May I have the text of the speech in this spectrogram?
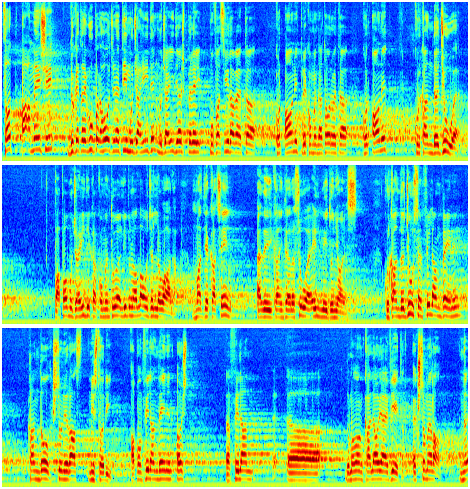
Thot Ameshi duke tregu për hoxhën e tij Muxhahidin, Muxhahidi është prej mufasirave të Kur'anit, prej komentatorëve të Kur'anit, kur ka ndëgjue, apo Muxhahidi ka komentue librin e Allahut xhelle ue ala, madje ka qenë edhe i ka interesue ilmi i dunjojs. Kur ka ndëgjue se në filan venin, ka ndodhë kështu një rast një histori, apo në filan venin është filan ë domethënë kalaja e vjetër e kështu me radhë në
